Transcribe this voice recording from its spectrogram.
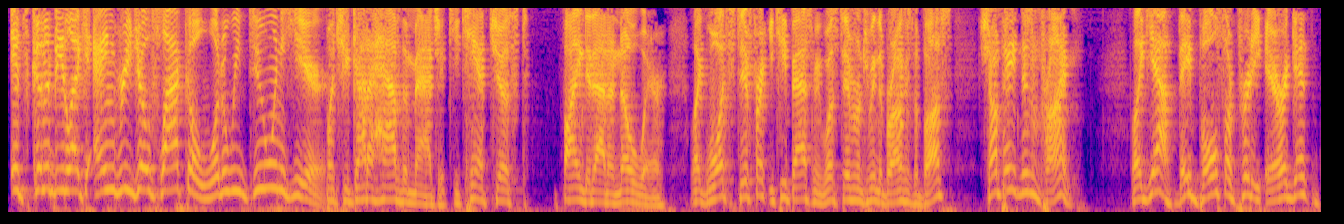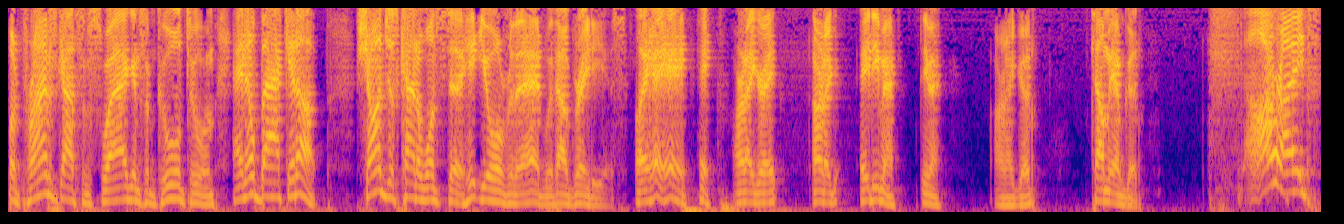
it's going to be like angry Joe Flacco. What are we doing here? But you got to have the magic. You can't just find it out of nowhere. Like, what's different? You keep asking me, what's different between the Broncos and the Buffs? Sean Payton isn't prime. Like, yeah, they both are pretty arrogant, but Prime's got some swag and some cool to him, and he'll back it up. Sean just kind of wants to hit you over the head with how great he is. Like, hey, hey, hey, aren't I great? Aren't I? g- Hey, D-Mac, D-Mac, aren't I good? Tell me I'm good. All right.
